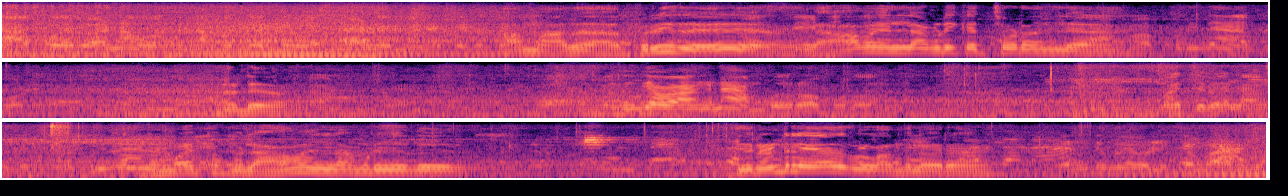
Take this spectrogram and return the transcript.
நாற்பது ரூபான்னா வந்து நமக்கு வந்து ஒரு நாள் ஆமாம் அது புரியுது. லாபம் இல்லை அப்படி கச்சவடம் இல்லையா? அப்படியா இங்கே வாங்கினா ஐம்பது ரூபா போடுவாங்க பத்து ரூபா லாபம் இப்போ லாபம் இல்லை முடியுது இது ரெண்டுல ஏதாவது கொள்ளலாம் அதில் வர ரெண்டுமே வெளிச்சமாக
